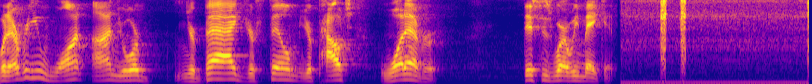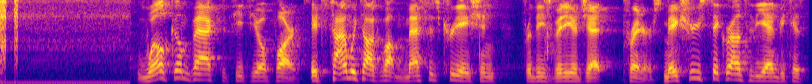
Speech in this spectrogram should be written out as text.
whatever you want on your, your bag, your film, your pouch, whatever. This is where we make it. Welcome back to TTO Parts. It's time we talk about message creation for these VideoJet printers. Make sure you stick around to the end because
